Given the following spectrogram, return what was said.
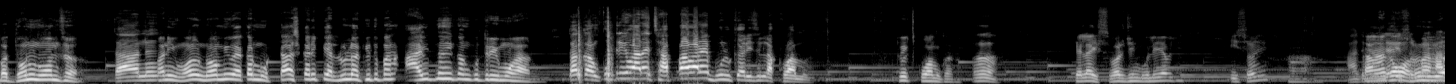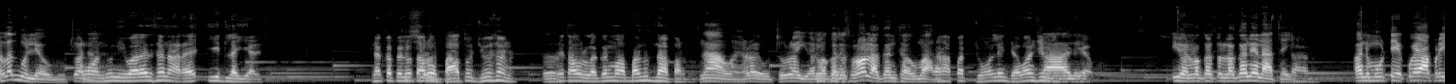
બધાનું નોમ છે. તાન. અને એવાનું નોમ એવું એક મોટાશ કરી પહેલું લખ્યું હતું પણ આવ્યું જ નહીં કંકુત્રી સારું તો કંકુત્રી વાળા છાપા વાળા ભૂલ કરી છે લખવામાં. તું એક કોમ કર. હા. પેલા ઈશ્વરજીને બોલી આવજે. ઈશ્વર હા. તો બોલ્યા, ચો આનું નિવારણ છે ને અરે ઈદ લઈ આલ છે નકર પેલો તારો ભા તો જ્યો છે ને. એ તારો લગ્નમાં આવવાનું જ ના પાડતો. ના હોય હેડો એવું થોડો ઈવન. થોડો લગન થયું મારા. જોન લઈને જવાનું છે ઈવન વગર તો લગન ના થઈ તાણ અને હું ટેકો આપડે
